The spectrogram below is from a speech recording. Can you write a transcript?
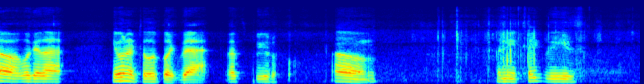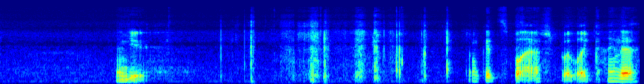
Oh, look at that. You want it to look like that. That's beautiful. Um, then you take these and you don't get splashed, but like kind of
